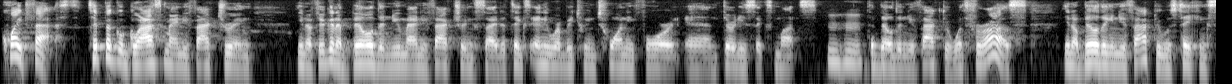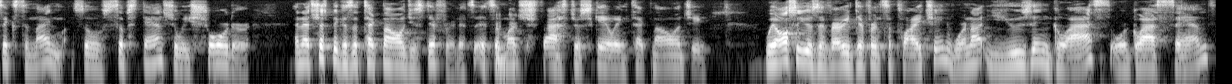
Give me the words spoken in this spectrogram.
quite fast. Typical glass manufacturing, you know, if you're going to build a new manufacturing site, it takes anywhere between 24 and 36 months Mhm. to build a new factory. With for us, you know, building a new factory was taking six to nine months, so substantially shorter. And that's just because the technology is different. It's it's a Mhm. much faster scaling technology. We also use a very different supply chain. We're not using glass or glass sand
